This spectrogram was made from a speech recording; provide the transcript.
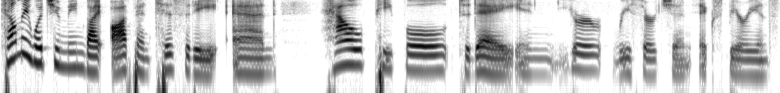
Tell me what you mean by authenticity and how people today, in your research and experience,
